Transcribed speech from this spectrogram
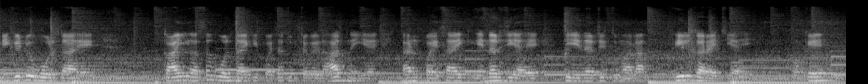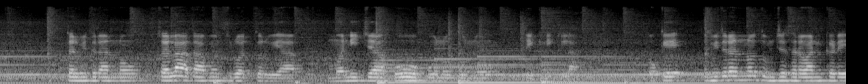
निगेटिव्ह बोलता आहे काही असं बोलताय की पैसा तुमच्याकडे राहत नाही आहे कारण पैसा एक एनर्जी आहे. ती एनर्जी तुम्हाला फील करायची आहे. ओके? तर मित्रांनो चला आता आपण सुरुवात करूया मनीच्या हो पोनो पोनो टेक्निकला ओके तर मित्रांनो तुमच्या सर्वांकडे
